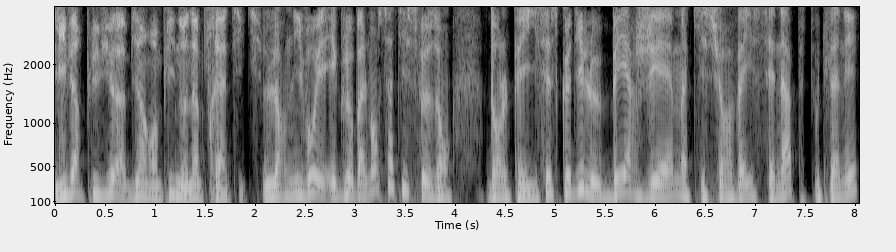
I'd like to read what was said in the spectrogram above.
L'hiver pluvieux a bien rempli nos nappes phréatiques. Leur niveau est globalement satisfaisant dans le pays. C'est ce que dit le BRGM qui surveille ces nappes toute l'année.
